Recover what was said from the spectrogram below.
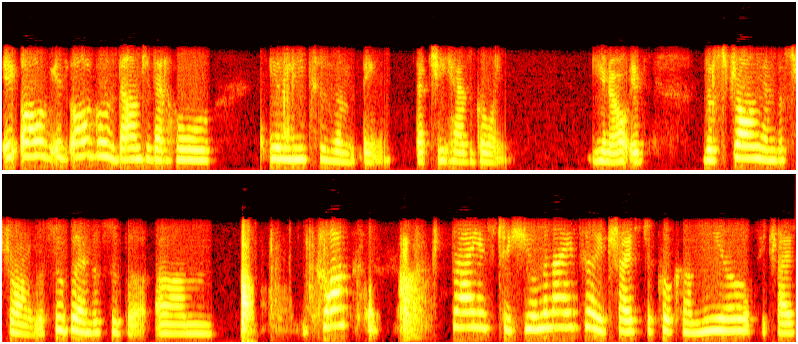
It all it all goes down to that whole elitism thing that she has going. You know, it's the strong and the strong, the super and the super. Um, Clark tries to humanize her. He tries to cook her meals. He tries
